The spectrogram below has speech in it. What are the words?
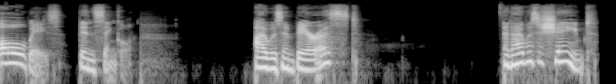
always been single. I was embarrassed and I was ashamed.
